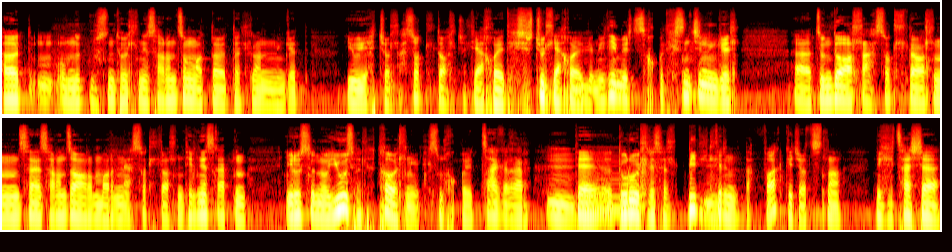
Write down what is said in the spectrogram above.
хойд өмнөд мөсөн төлөвний соронзон одоо долгион ингээд юу ячвал асуудалтай болчихвол яах вэ? Тэгшэрчүүл яах вэ? Гэх нэг тийм ярьчихсан байхгүй. Тэгсэн чинь ингээл а, зөндөө олон асуудалтай болно сайн соронзон орон морны асуудалтай болно. Тэрнээс гадна ерөөсөө нөө юу солигдохоо болно гэдгсэн бохгүй. Цагаагаар тэ дөрөв үлрээс бол бид хэлэр нь fuck гэж бодсноо. Нэг их цаашаа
